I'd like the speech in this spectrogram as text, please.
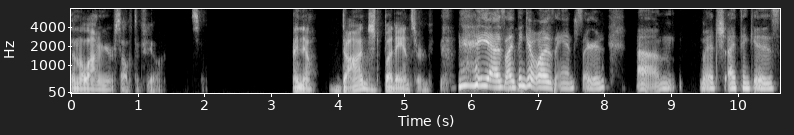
than allowing yourself to feel it. So, i know. Dodged but answered. yes, I think it was answered, um, which I think is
